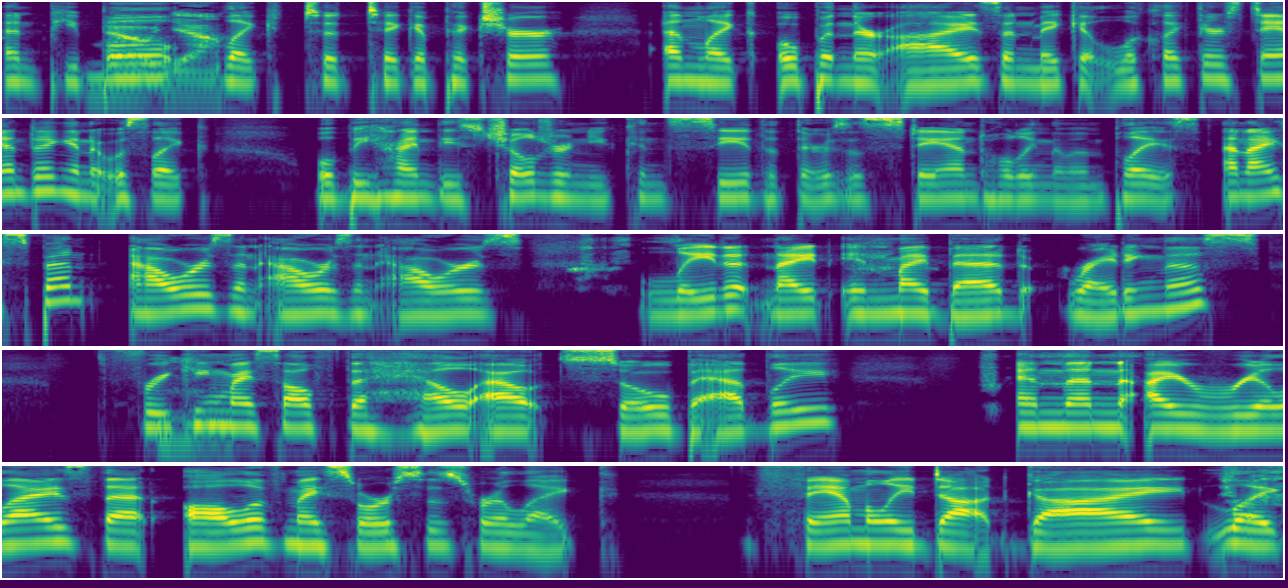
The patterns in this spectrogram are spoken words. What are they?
and people No, yeah. like to take a picture and like open their eyes and make it look like they're standing and it was like well behind these children you can see that there's a stand holding them in place and i spent hours and hours and hours late at night in my bed writing this freaking Mhm. myself the hell out so badly. And then i realized that all of my sources were like family.guy like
